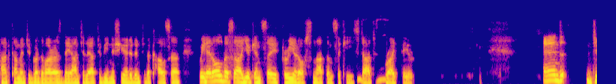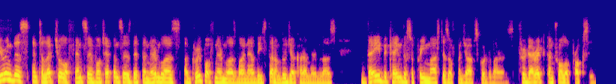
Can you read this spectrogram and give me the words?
can't come into Gurdwaras, they aren't allowed to be initiated into the Khalsa. We had all this, uh, you can say, period of Sanatan Sikhi start mm-hmm. right there. And during this intellectual offensive, what happens is that the Nirmalas, a group of Nirmalas by now, these Dharamduja Khara Nirmalas, they became the supreme masters of Punjab's Gurdwaras through direct control of proxy.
